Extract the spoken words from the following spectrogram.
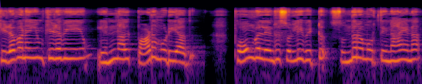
கிழவனையும் கிழவியையும் என்னால் பாட முடியாது. போங்கள் என்று சொல்லிவிட்டு சுந்தரமூர்த்தி நாயனார்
